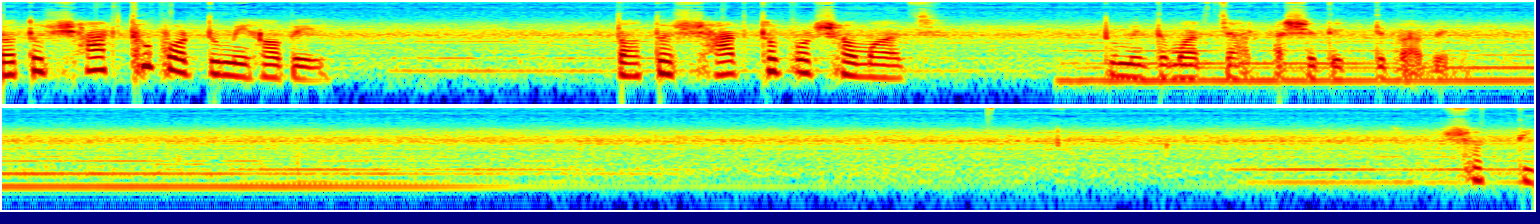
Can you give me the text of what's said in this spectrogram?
যত স্বার্থপর তুমি হবে, তত স্বার্থপর সমাজ তুমি তোমার চারপাশে দেখতে পাবে। সত্যি,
